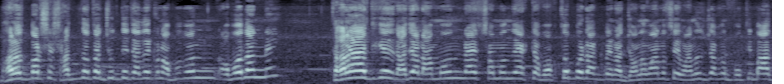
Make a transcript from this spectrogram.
ভারতবর্ষের স্বাধীনতা যুদ্ধে যাদের কোনো অপমান অবদান নেই তারা আজকে রাজা রামমোহন রায়ের সম্বন্ধে একটা বক্তব্য রাখবে না। জনমানসে মানুষ যখন প্রতিবাদ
